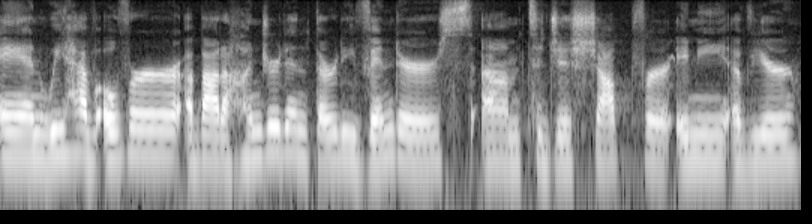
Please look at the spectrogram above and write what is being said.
And we have over about 130 vendors um, to just shop for any of your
